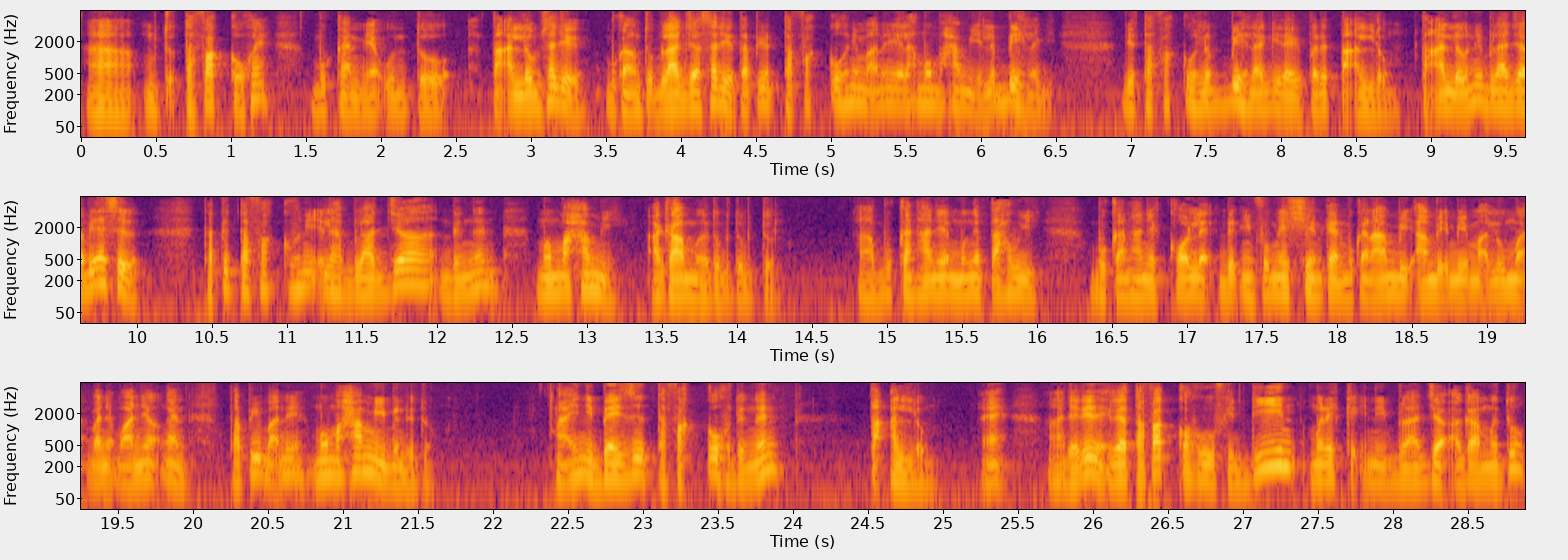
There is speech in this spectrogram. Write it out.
Ha, untuk tafaqquh eh bukannya untuk taklum saja, bukan untuk belajar saja tapi tafaqquh ni maknanya ialah memahami lebih lagi. Dia tafaqquh lebih lagi daripada taklum. Taklum ni belajar biasa. Tapi tafaqquh ni ialah belajar dengan memahami agama tu betul-betul ha, bukan hanya mengetahui bukan hanya collect the information kan bukan ambil ambil, ambil maklumat banyak-banyak kan tapi maknanya memahami benda tu ha, ini beza tafakuh dengan ta'allum eh? Ha, jadi bila tafaqahu fi din mereka ini belajar agama tu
